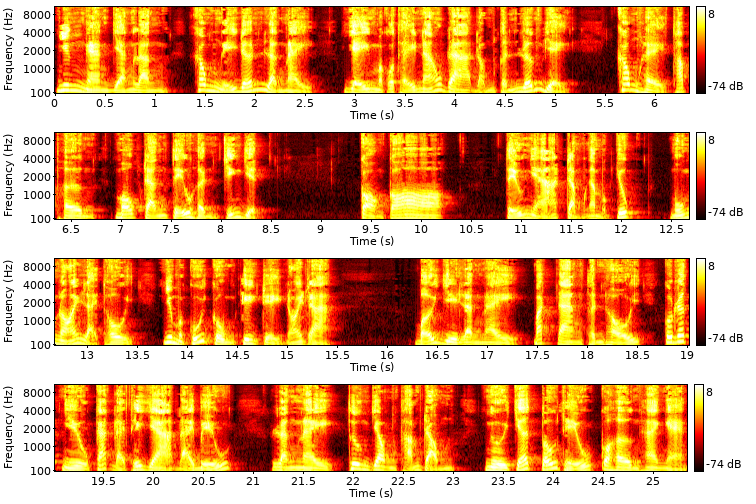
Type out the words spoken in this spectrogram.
nhưng ngàn vạn lần không nghĩ đến lần này, vậy mà có thể náo ra động tĩnh lớn vậy, không hề thấp hơn một trận tiểu hình chiến dịch. Còn có... Tiểu Nhã trầm ngâm một chút, muốn nói lại thôi, nhưng mà cuối cùng kiên trì nói ra. Bởi vì lần này Bách Đan Thịnh Hội có rất nhiều các đại thế gia đại biểu, lần này thương vong thảm trọng, người chết tối thiểu có hơn 2.000,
